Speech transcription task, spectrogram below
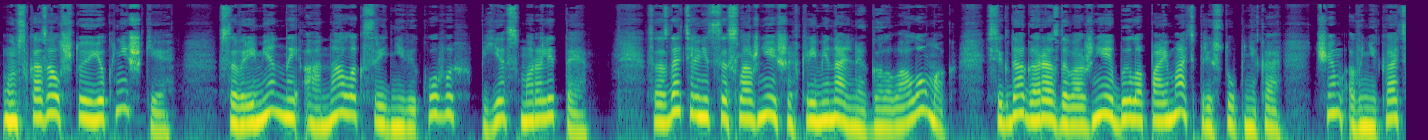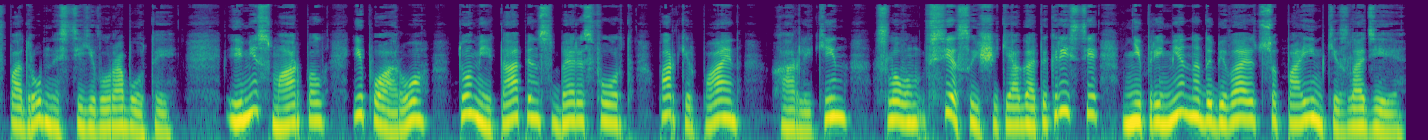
Он сказал, что ее книжки — современный аналог средневековых пьес моралите — Создательнице сложнейших криминальных головоломок всегда гораздо важнее было поймать преступника, чем вникать в подробности его работы. И мисс Марпл, и Пуаро, Томми и Таппенс Бересфорд, Паркер Пайн, Харли Кин, словом, все сыщики Агаты Кристи непременно добиваются поимки злодея.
